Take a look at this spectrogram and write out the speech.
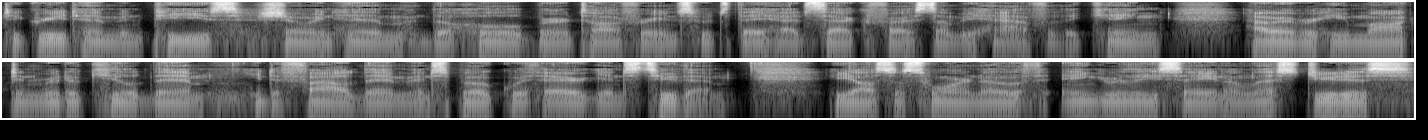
to greet him in peace, showing him the whole burnt offerings which they had sacrificed on behalf of the king. However, he mocked and ridiculed them he defiled them and spoke with arrogance to them. He also swore an oath angrily, saying, Unless Judas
